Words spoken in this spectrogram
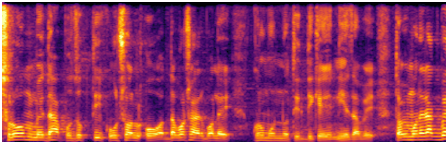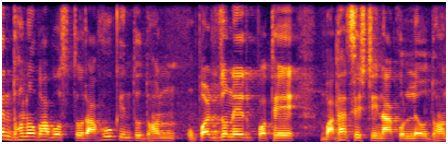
শ্রম, মেধা, প্রযুক্তি, কৌশল ও অধ্যাবসায়ের বলে ক্রমোন্নতির দিকে নিয়ে যাবে। তবে মনে রাখবেন ধনভাবস্থ রাহু কিন্তু ধন উপার্জনের পথে বাধা সৃষ্টি না করলেও ধন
